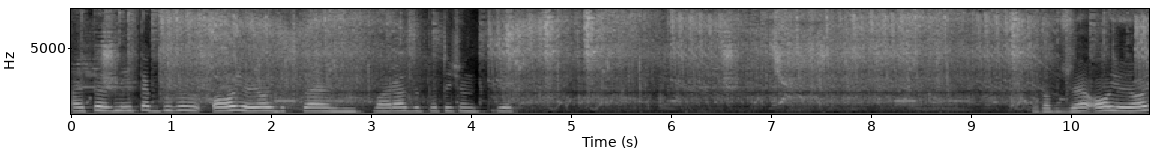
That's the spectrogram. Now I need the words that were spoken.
Ale pewnie i tak dużo. Oj, oj, oj, dostałem dwa razy po 1200. Dobrze, oj, oj.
